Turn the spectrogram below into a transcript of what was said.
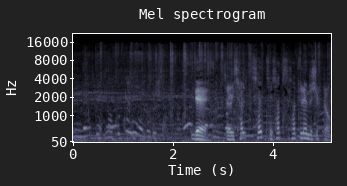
얘네들 뭐? 네, 저기 설, 설치, 셔, 셔틀랜드 십덕.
